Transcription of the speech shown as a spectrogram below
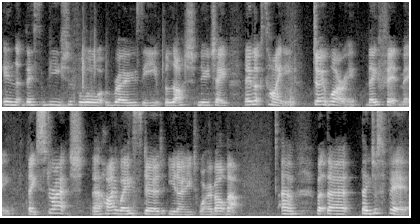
in this beautiful rosy blush nude shade. They look tiny. Don't worry, they fit me. They stretch, they're high waisted, you don't need to worry about that. Um, but they they just fit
